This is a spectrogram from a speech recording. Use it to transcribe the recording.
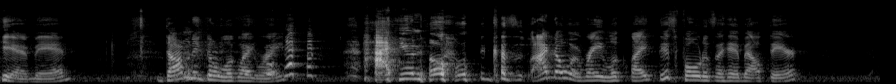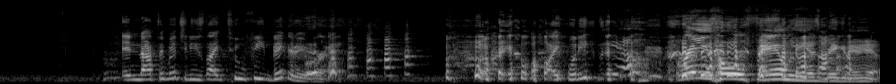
yeah, man. Dominic don't look like Rey. How you know? Because I know what Rey looked like. There's photos of him out there. And not to mention, he's like two feet bigger than Rey. like, like, what he Rey's whole family is bigger than him.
